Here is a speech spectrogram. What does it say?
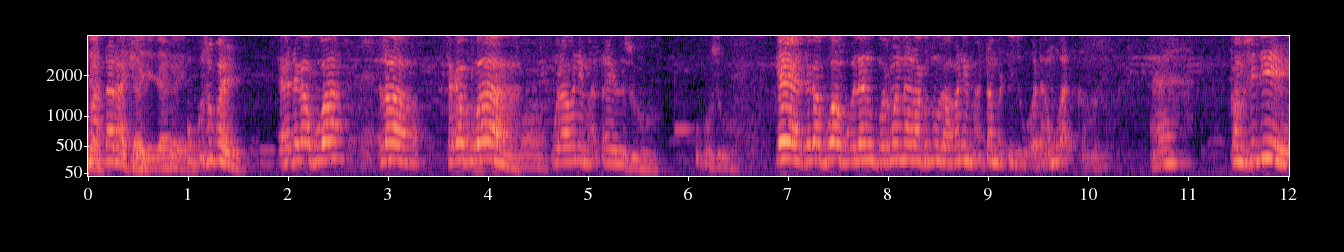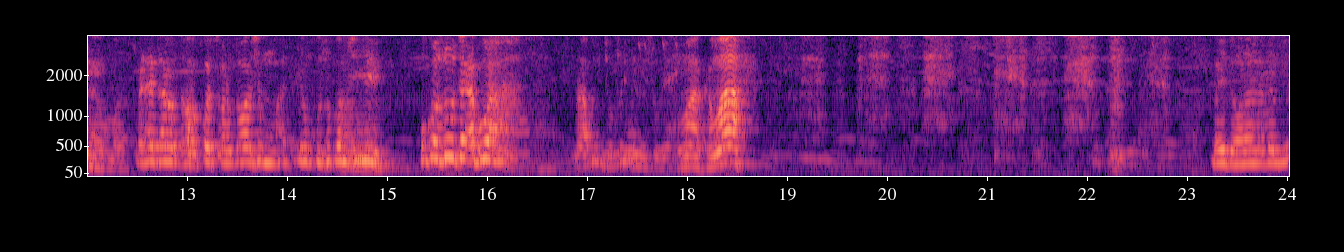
માતા રાશી હું કહું ભાઈ એ જગા બુઆ એટલે ચકા બુઆ હું રાવણની માતા આવી છું હું કહું છું કે જગા બુઆ બોલ્યાનું પ્રમાણ ના રાખું તું રાવણની માતા મટી છું વડા હું વાત કરું છું હે કમસીજી પેલા તારો દહકો ચડતો આવશે હું માતા એવું કહું છું કમસીજી હું કહું છું ચકા બુઆ રાવણની ઝોપડી એવી છું ખમા ખમા ભાઈ દોણા લગાવજો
